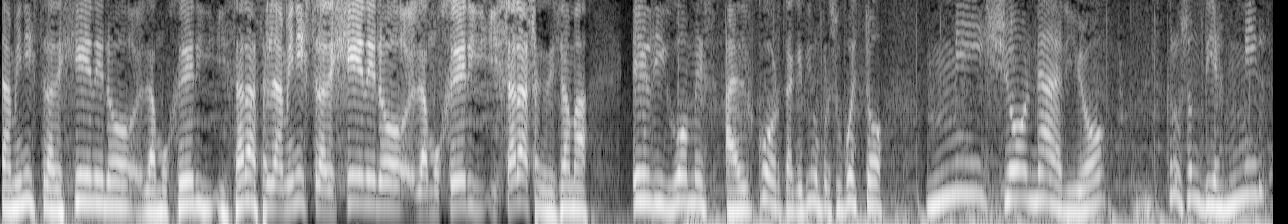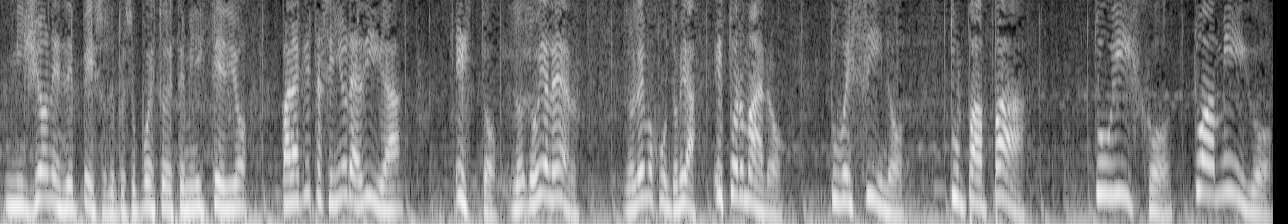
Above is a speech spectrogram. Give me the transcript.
La ministra de Género, la mujer y, y Sarasa. La ministra de Género, la mujer y, y Sarasa. que se llama Eli Gómez Alcorta, que tiene un presupuesto millonario, creo que son 10 mil millones de pesos el presupuesto de este ministerio, para que esta señora diga esto. Lo, lo voy a leer, lo leemos juntos. Mira, es tu hermano, tu vecino, tu papá, tu hijo, tu amigo,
